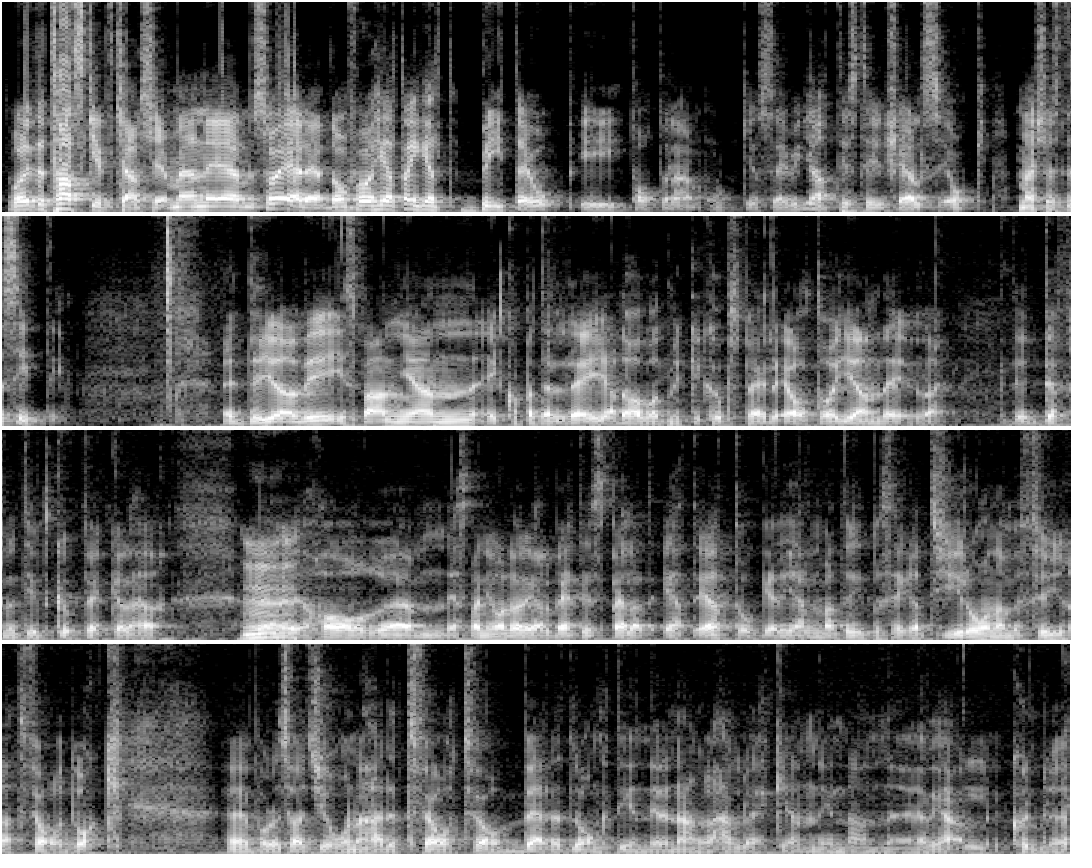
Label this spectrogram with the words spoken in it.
var lite taskigt kanske, men så är det. De får helt enkelt bita ihop i Tottenham och säger vi grattis till Chelsea och Manchester City. Det gör vi i Spanien, i Copa del Rey. Ja, det har varit mycket kuppspel återigen. Det är ju verkligen det är definitivt cupvecka det här. Mm. Eh, har eh, Espanyol och Real Betis spelat 1-1 och Real Madrid besegrat Girona med 4-2. Dock eh, var det så att Girona hade 2-2 väldigt långt in i den andra halvleken innan Real kunde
